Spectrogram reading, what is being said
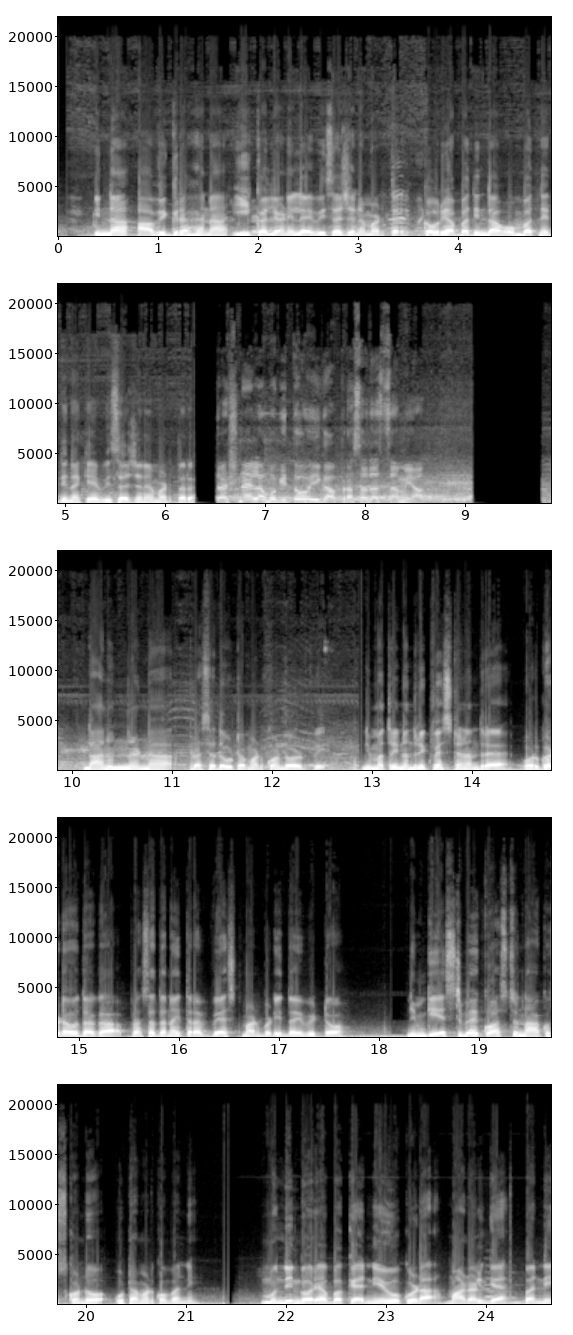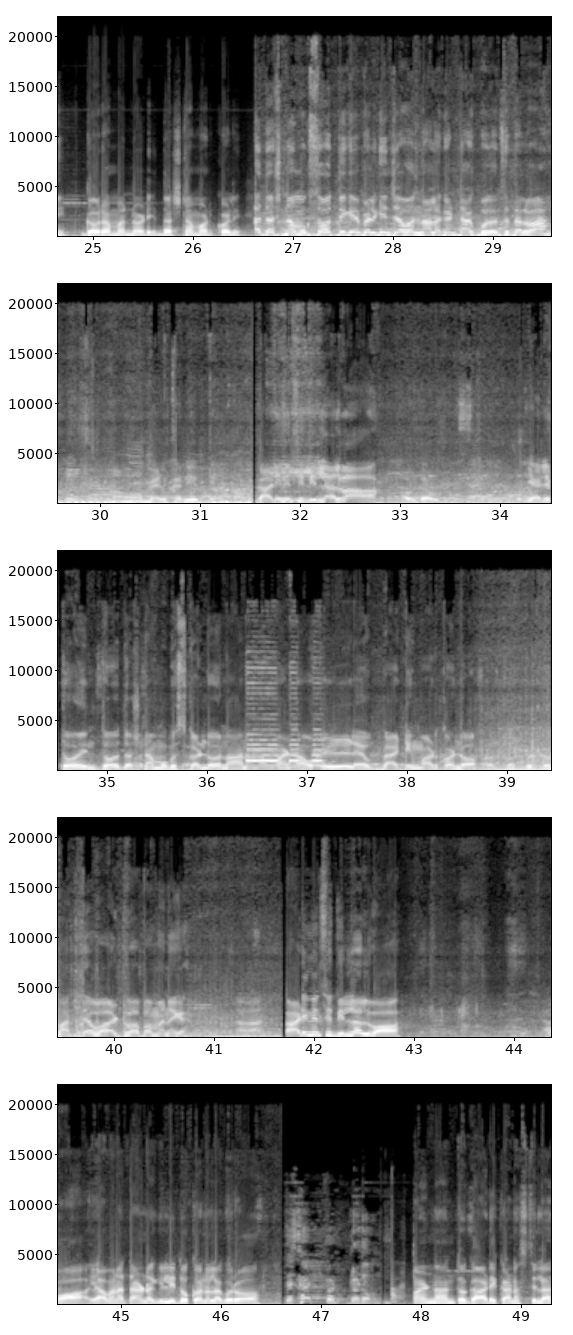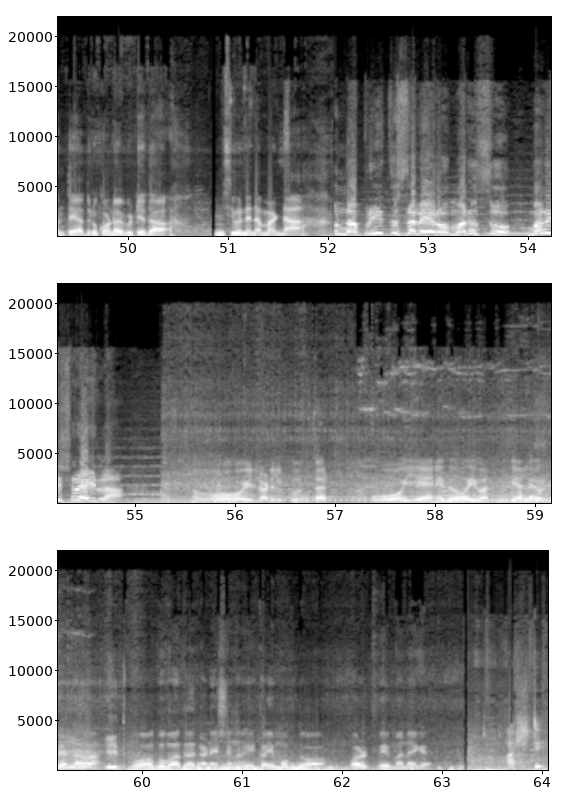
ಇನ್ನು ಆ ವಿಗ್ರಹನ ಈ ಕಲ್ಯಾಣಿಲೇ ವಿಸರ್ಜನೆ ಮಾಡ್ತಾರೆ. ಗೌರಿ ಹಬ್ಬದಿಂದ ಒಂಬತ್ತನೇ ದಿನಕ್ಕೆ ವಿಸರ್ಜನೆ ಮಾಡ್ತಾರೆ. ದರ್ಶನ ಎಲ್ಲ ಮುಗೀತು ಈಗ ಪ್ರಸಾದ ಸಮಯ. ನಾನು ನನ್ನ ಪ್ರಸಾದ ಊಟ ಮಾಡ್ಕೊಂಡು ಹೊರಟ್ವಿ. ನಿಮ್ಮ ಹತ್ರ ಇನ್ನೊಂದು ರಿಕ್ವೆಸ್ಟ್ ಏನಂದರೆ ಹೊರಗಡೆ ಹೋದಾಗ ಪ್ರಸಾದನ ಈ ಥರ ವೇಸ್ಟ್ ಮಾಡಬೇಡಿ ದಯವಿಟ್ಟು. ನಿಮಗೆ ಎಷ್ಟು ಬೇಕೋ ಅಷ್ಟನ್ನು ಹಾಕಿಸ್ಕೊಂಡು ಊಟ ಮಾಡ್ಕೊಂಡು ಬನ್ನಿ. ಮುಂದಿನ ಗೌರಿ ಹಬ್ಬಕ್ಕೆ ನೀವು ಕೂಡ ಮಾಡಲ್ಗೆ ಬನ್ನಿ. ಗೌರಮ್ಮನ ನೋಡಿ ದರ್ಶನ ಮಾಡ್ಕೊಳ್ಳಿ. ದರ್ಶನ ಮುಗಿಸೋ ಹೊತ್ತಿಗೆ ಬೆಳಗಿನ ಜಾವ ಒಂದು ನಾಲ್ಕು ಗಂಟೆ ಆಗ್ಬೋದು ಅನ್ಸುತ್ತಲ್ವಾ? ಬೆಳಕರಿಯುತ್ತೆ ಗಾಡಿ ನಿಲ್ಸಿದ್ದಿಲ್ಲ ಅಲ್ವಾ? ಹೌದೌದು. ಎಳಿತು ಇಂತು ದರ್ಶನ ಮುಗಿಸ್ಕೊಂಡು ನಾನು ನಮ್ಮ ಅಣ್ಣ ಒಳ್ಳೆ ಬ್ಯಾಟಿಂಗ್ ಮಾಡ್ಕೊಂಡು ಮತ್ತೆ ಹೊರಟ್ವಪ್ಪ ಮನೆಗೆ. ಗಾಡಿ ನಿಲ್ಸಿದ್ದಿಲ್ಲ ಅಲ್ವಾ ವಾ ಯಾವನ ತಗೊಂಡೋಗಿ ಇಲ್ಲಿ ದುಃಖನಲ್ಲ ಗುರು? ಅಣ್ಣ ಅಂತೂ ಗಾಡಿ ಕಾಣಿಸ್ತಿಲ್ಲ ಅಂತ ಎದ್ರುಕೊಂಡೋಗ್ಬಿಟ್ಟಿದ ಶಿವನೇ ನಮ್ಮ ಅಣ್ಣ. ಅವನ್ನ ಪ್ರೀತಿಸಲೇ ಇರೋ ಮನಸ್ಸು ಮನುಷ್ಯರೇ ಇಲ್ಲ. ಓ ಇಲ್ಲಿ ನೋಡಿ ಇಲ್ಲಿ ಕುಂತಾರೆ. ಓ ಏನಿದು? ಇವತ್ತು ಮುಗಿಯಲ್ಲ ಇವ್ರದ್ದೆಲ್ಲ ಹೋಗುವಾಗ ಗಣೇಶನಿಗೆ ಕೈ ಮುಗ್ದು ಹೊರಟ್ವಿ ಮನೆಗೆ. ಅಷ್ಟೇ.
